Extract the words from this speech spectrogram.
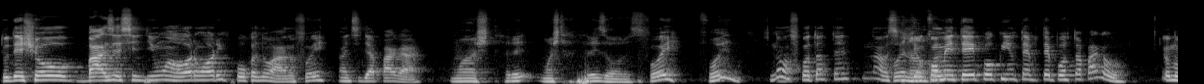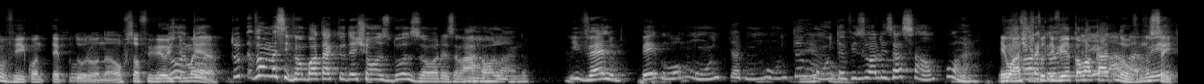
tu deixou base assim de uma hora, uma hora e pouca no ar, não foi? Antes de apagar. Umas, umas três horas. Foi? Foi? Não, ficou tanto tempo. Não, assim, Foi que não, eu foi? comentei pouquinho tempo depois tu apagou. Eu não vi quanto tempo durou, não. Eu só fui ver hoje Tu- de manhã. tu- tu- vamos assim, vamos botar que tu deixou umas duas horas lá Ah. rolando. E, velho, pegou muita, muita, Deu, muita visualização, porra. Eu E acho que tu eu devia colocar de novo. Não ver- sei.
